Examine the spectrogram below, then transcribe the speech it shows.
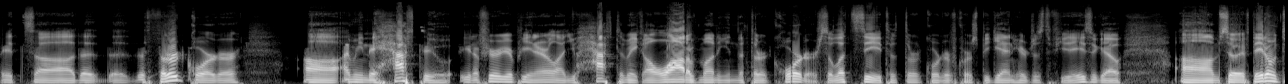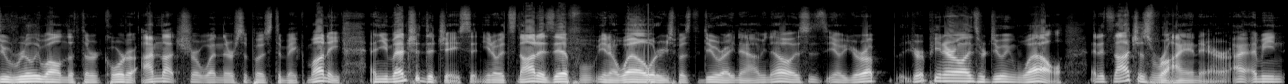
it's uh, the, the the third quarter. Uh, I mean, they have to. You know, if you're a European airline, you have to make a lot of money in the third quarter. So let's see. The third quarter, of course, began here just a few days ago. Um, so if they don't do really well in the third quarter, I'm not sure when they're supposed to make money. And you mentioned it, Jason. You know, it's not as if you know, well, what are you supposed to do right now? Mean, no, this is you know, Europe. European airlines are doing well, and it's not just Ryanair. I, I mean,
